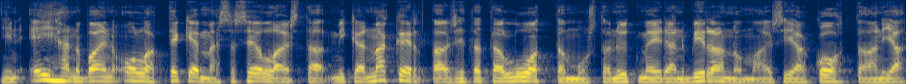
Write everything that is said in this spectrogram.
niin eihän vain olla tekemässä sellaista, mikä nakertaisi tätä luottamusta nyt meidän viranomaisia kohtaan, suuntaan. Ja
